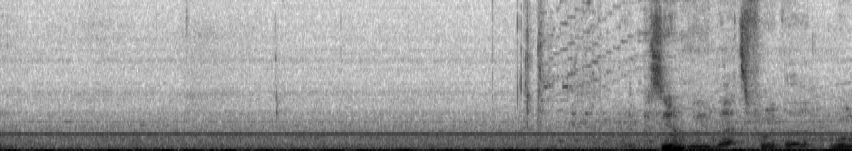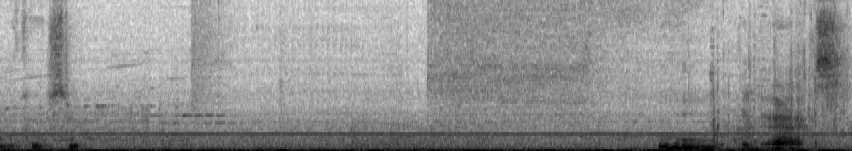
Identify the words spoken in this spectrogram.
presumably that's for the roller coaster. Ooh, an axe.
